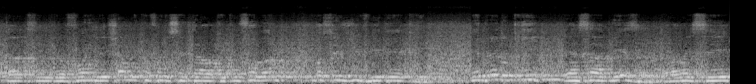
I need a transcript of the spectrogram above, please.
está sem microfone, deixar o microfone central aqui com o Solano e vocês dividem aqui. Lembrando que essa mesa ela vai ser,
